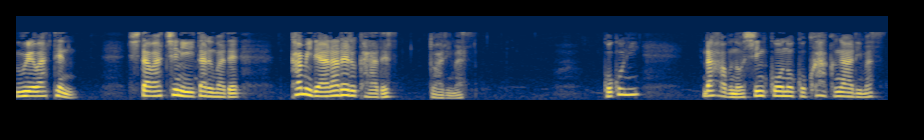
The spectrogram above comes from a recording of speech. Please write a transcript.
上は天、下は地に至るまで神であられるからです、とあります。ここに、ラハブの信仰の告白があります。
